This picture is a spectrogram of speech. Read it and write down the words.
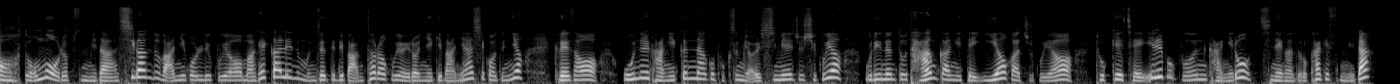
어, 너무 어렵습니다. 시간도 많이 걸리고요. 막 헷갈리는 문제들이 많더라고요. 이런 얘기 많이 하시거든요. 그래서 오늘 강의 끝나고 복습 열심히 해주시고요. 우리는 또 다음 강의 때 이어가지고요. 독해 제1부분 강의로 진행하도록 하겠습니다.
